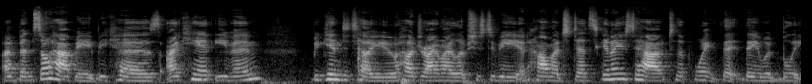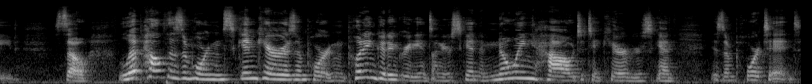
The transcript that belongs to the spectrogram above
I've been so happy because I can't even begin to tell you how dry my lips used to be and how much dead skin I used to have to the point that they would bleed. So lip health is important, skincare is important, putting good ingredients on your skin and knowing how to take care of your skin is important.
